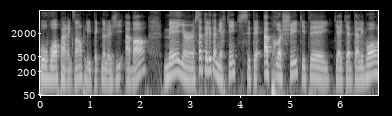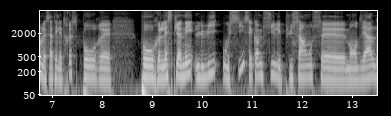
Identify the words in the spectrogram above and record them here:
pour voir par exemple les technologies à bord. Mais il y a un satellite américain qui s'était approché, qui était qui, allé voir le satellite russe pour euh, pour l'espionner lui aussi. C'est comme si les puissances euh, mondiales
